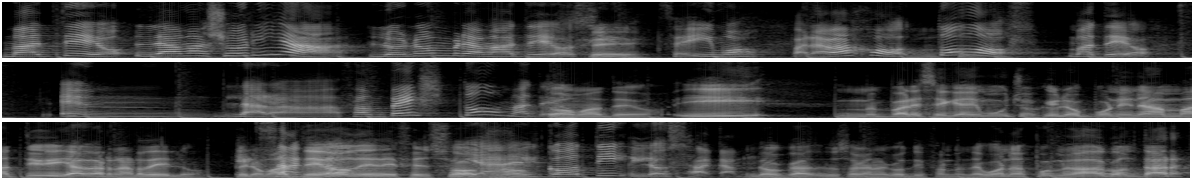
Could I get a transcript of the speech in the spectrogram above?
Mateo, la mayoría lo nombra Mateo. Sí. Si seguimos para abajo, todos Mateo. En la fanpage, todos Mateo. Todo Mateo. Y me parece que hay muchos que lo ponen a Mateo y a Bernardelo. Pero Exacto. Mateo de defensor, Y ¿no? al Coti lo sacan. Lo, ca- lo sacan a Coti Fernández. Bueno, después me va a contar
